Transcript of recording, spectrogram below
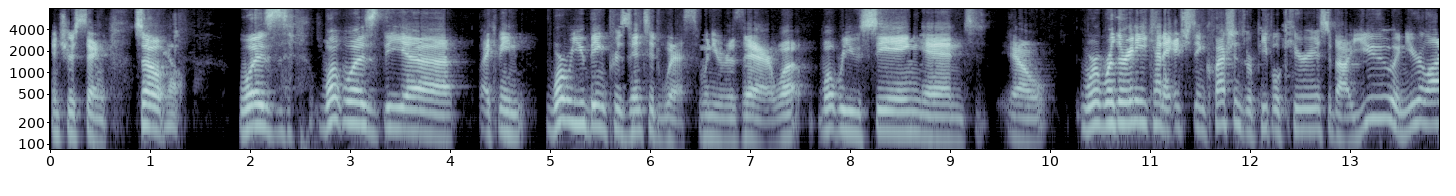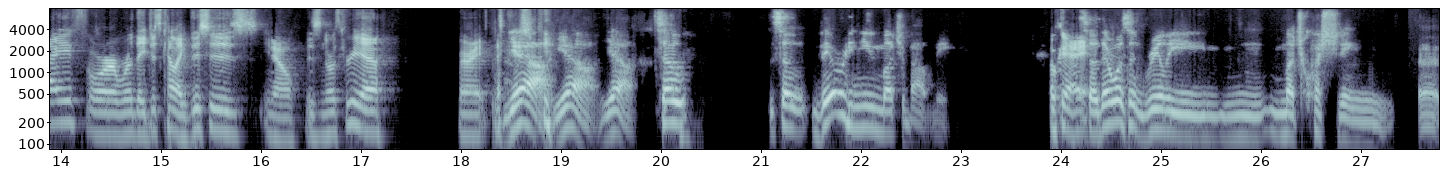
Interesting. So Yeah. was what was the uh like I mean, what were you being presented with when you were there? What what were you seeing and you know were, were there any kind of interesting questions? Were people curious about you and your life, or were they just kind of like, "This is, you know, this is North Korea"? All right. yeah yeah yeah so so they already knew much about me okay. so there wasn't really much questioning uh,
